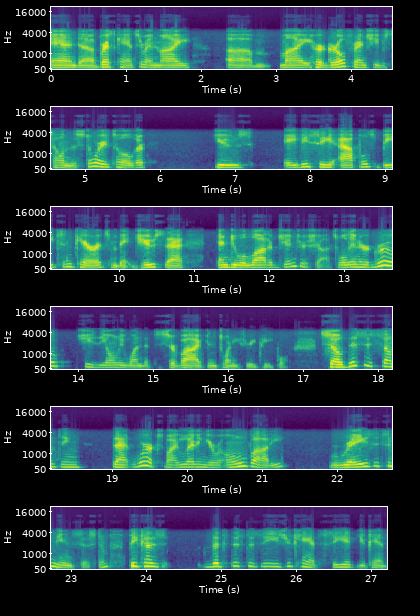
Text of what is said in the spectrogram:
and uh, breast cancer, and my um, my her girlfriend, she was telling the story, told her use ABC apples, beets, and carrots, juice that, and do a lot of ginger shots. Well, in her group, she's the only one that survived in 23 people. So this is something that works by letting your own body raise its immune system because this, this disease, you can't see it, you can't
